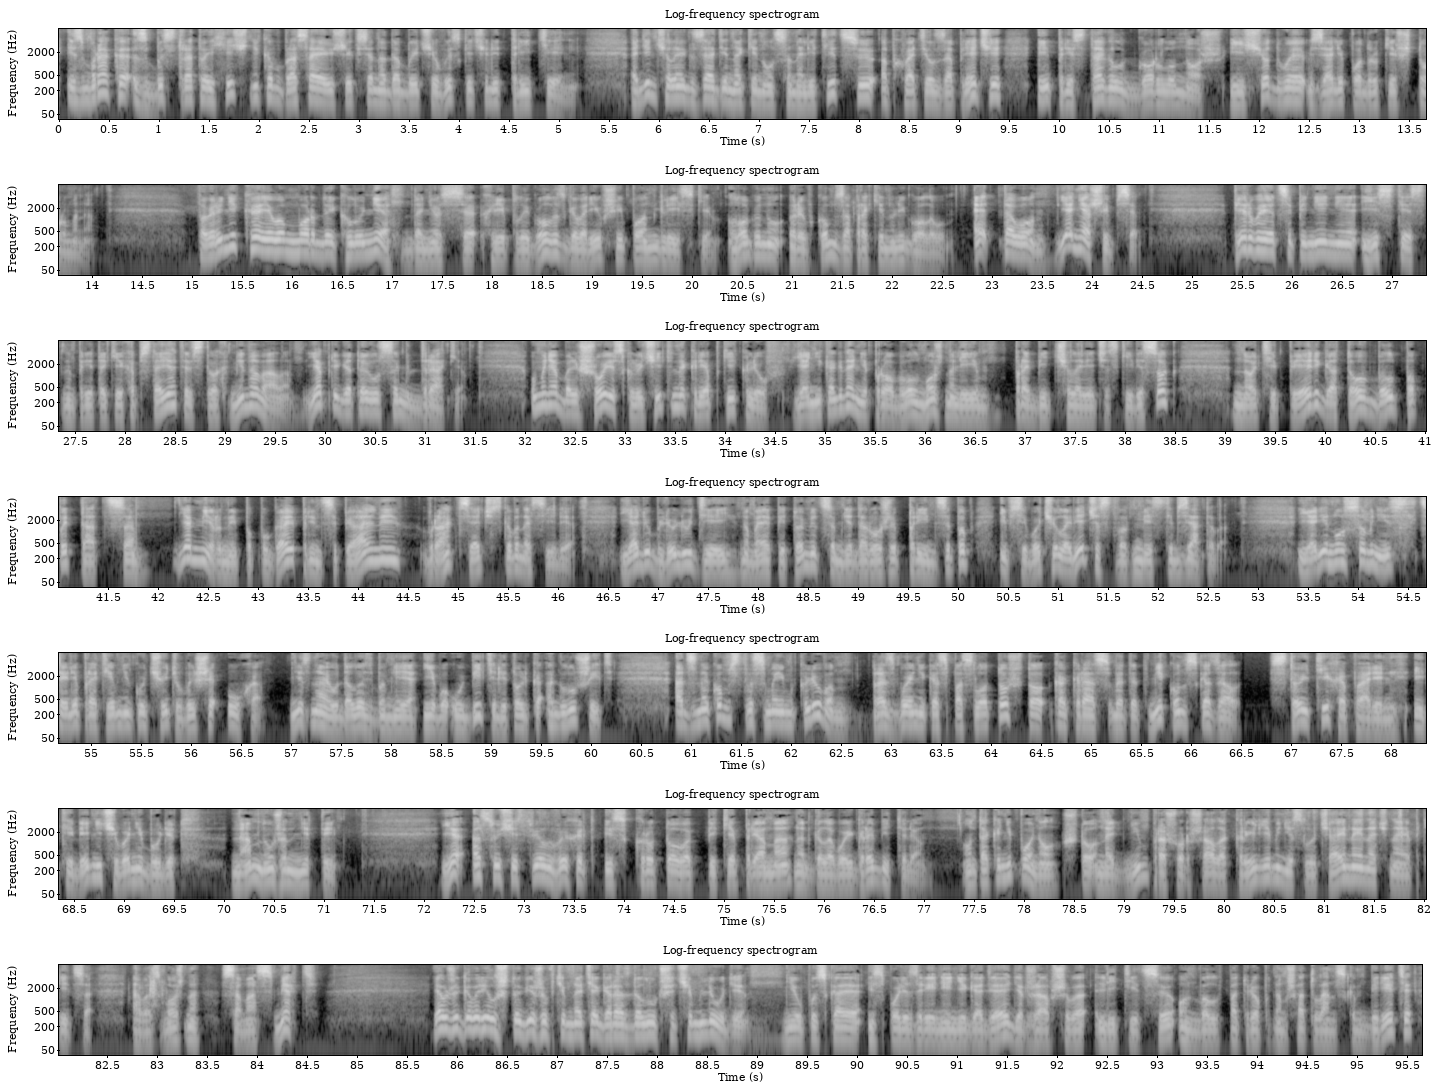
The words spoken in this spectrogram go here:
Из мрака с быстротой хищников, бросающихся на добычу, выскочили три тени. Один человек сзади накинулся на Летицию, обхватил за плечи и приставил к горлу нож. Еще двое взяли под руки штурмана. «Поверни-ка его мордой к луне», — донесся хриплый голос, говоривший по-английски. Логану рывком запрокинули голову. «Это он! Я не ошибся!» Первое оцепенение, естественно, при таких обстоятельствах миновало. Я приготовился к драке. У меня большой, исключительно крепкий клюв. Я никогда не пробовал, можно ли им пробить человеческий висок, но теперь готов был попытаться. Я мирный попугай, принципиальный враг всяческого насилия. Я люблю людей, но моя питомица мне дороже принципов и всего человечества вместе взятого. Я ринулся вниз, цели противнику чуть выше уха. Не знаю, удалось бы мне его убить или только оглушить. От знакомства с моим клювом разбойника спасло то, что как раз в этот миг он сказал «Стой тихо, парень, и тебе ничего не будет. Нам нужен не ты». Я осуществил выход из крутого пике прямо над головой грабителя. Он так и не понял, что над ним прошуршала крыльями не случайная ночная птица, а, возможно, сама смерть. Я уже говорил, что вижу в темноте гораздо лучше, чем люди. Не упуская из поля зрения негодяя, державшего Летицию, он был в потрепанном шотландском берете,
